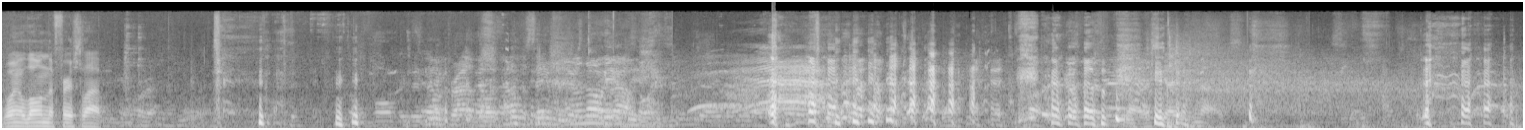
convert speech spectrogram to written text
Going alone the first lap. There's no crowd though. It's not the same when there's no crowd. No, this guy is nuts.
